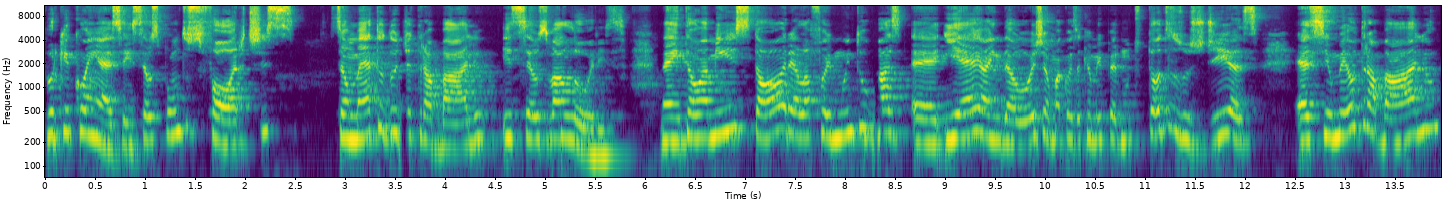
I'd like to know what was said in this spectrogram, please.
porque conhecem seus pontos fortes seu método de trabalho e seus valores. Né? Então, a minha história, ela foi muito, é, e é ainda hoje, é uma coisa que eu me pergunto todos os dias, é se o meu trabalho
